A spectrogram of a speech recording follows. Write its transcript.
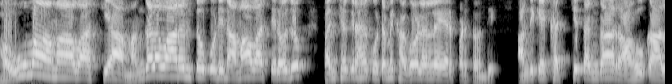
భౌమ అమావాస్య మంగళవారంతో కూడిన అమావాస్య రోజు పంచగ్రహ కూటమి ఖగోళంలో ఏర్పడుతోంది. అందుకే ఖచ్చితంగా రాహుకాల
